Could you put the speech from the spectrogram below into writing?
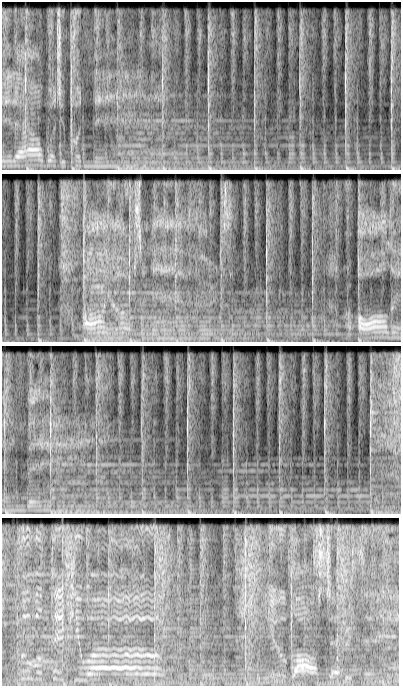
it out what you're putting in. All your hopes and efforts are all in vain. Who will pick you up when you've lost everything?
